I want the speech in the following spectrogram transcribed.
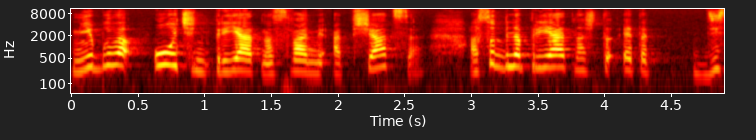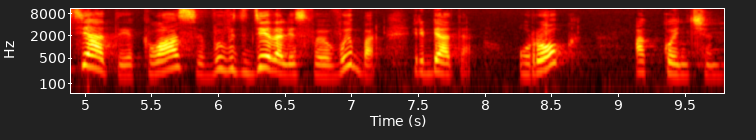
Мне было очень приятно с вами общаться. Особенно приятно, что это десятые классы, вы сделали свой выбор. Ребята, урок окончен.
